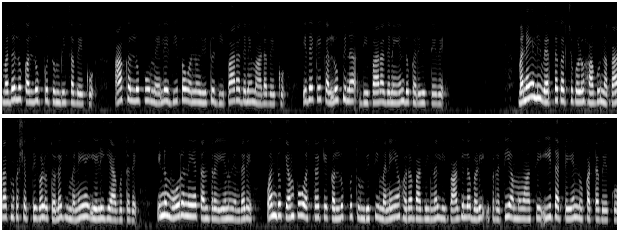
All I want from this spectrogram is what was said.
ಮೊದಲು ಕಲ್ಲುಪ್ಪು ತುಂಬಿಸಬೇಕು. ಆ ಕಲ್ಲುಪ್ಪು ಮೇಲೆ ದೀಪವನ್ನು ಇಟ್ಟು ದೀಪಾರಾಧನೆ ಮಾಡಬೇಕು. ಇದಕ್ಕೆ ಕಲ್ಲುಪ್ಪಿನ ದೀಪಾರಾಧನೆ ಎಂದು ಕರೆಯುತ್ತೇವೆ. ಮನೆಯಲ್ಲಿ ವ್ಯರ್ಥ ಖರ್ಚುಗಳು ಹಾಗೂ ನಕಾರಾತ್ಮಕ ಶಕ್ತಿಗಳು ತೊಲಗಿ ಮನೆಯ ಏಳಿಗೆ ಆಗುತ್ತದೆ. ಇನ್ನು ಮೂರನೆಯ ತಂತ್ರ ಏನು ಎಂದರೆ, ಒಂದು ಕೆಂಪು ವಸ್ತ್ರಕ್ಕೆ ಕಲ್ಲುಪ್ಪು ತುಂಬಿಸಿ ಮನೆಯ ಹೊರಬಾಗಿಲಿನಲ್ಲಿ ಬಾಗಿಲ ಬಳಿ ಪ್ರತಿ ಅಮಾವಾಸ್ಯೆ ಈ ತಟ್ಟೆಯನ್ನು ಕಟ್ಟಬೇಕು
